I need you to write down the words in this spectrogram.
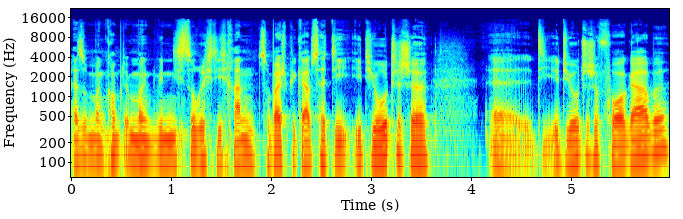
also man kommt irgendwie nicht so richtig ran. Zum Beispiel gab es halt die idiotische, äh, die idiotische Vorgabe,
